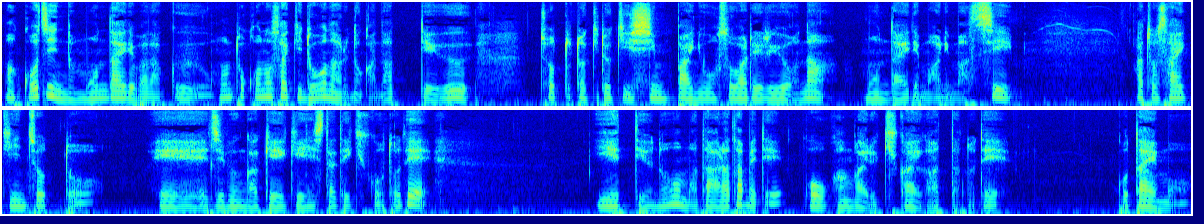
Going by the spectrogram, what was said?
まあ、個人の問題ではなく、本当この先どうなるのかなっていう、ちょっと時々心配に襲われるような問題でもありますし、あと最近ちょっと、えー、自分が経験した出来事で、家っていうのをまた改めてこう考える機会があったので、答えも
